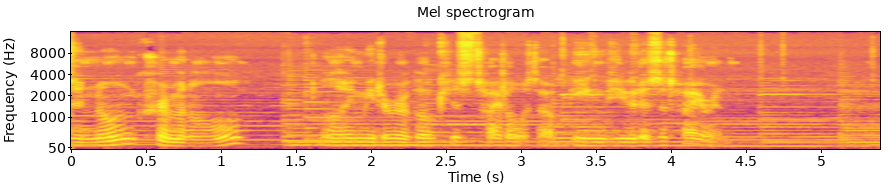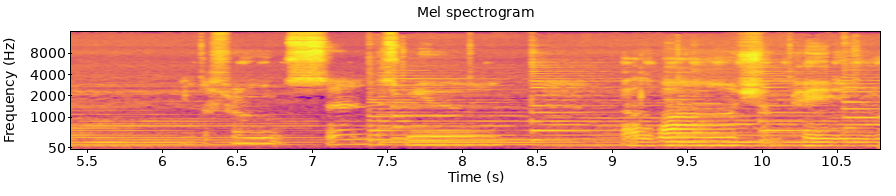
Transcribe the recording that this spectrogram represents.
A known criminal, allowing me to revoke his title without being viewed as a tyrant. Valois, Champagne.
